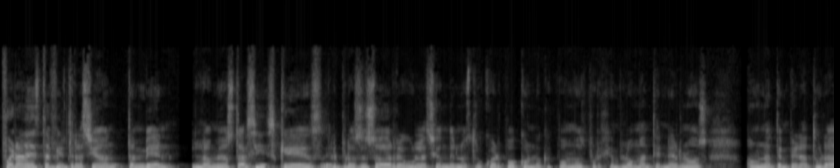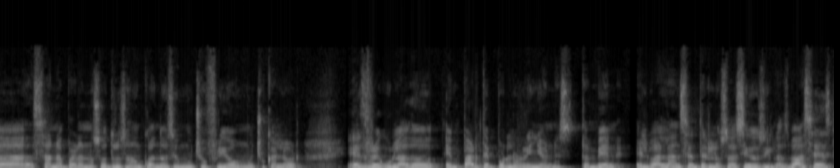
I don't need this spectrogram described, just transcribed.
Fuera de esta filtración, también la homeostasis, que es el proceso de regulación de nuestro cuerpo, con lo que podemos, por ejemplo, mantenernos a una temperatura sana para nosotros, aun cuando hace mucho frío o mucho calor, es regulado en parte por los riñones. También el balance entre los ácidos y las bases,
